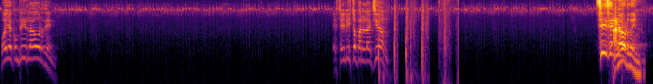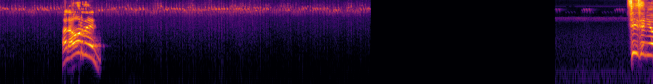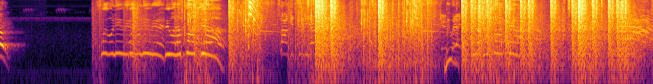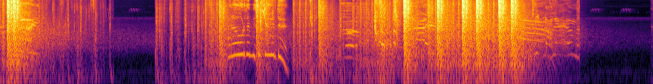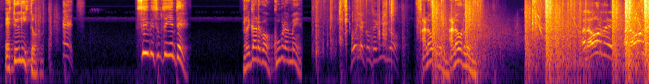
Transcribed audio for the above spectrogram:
Voy a cumplir la orden. Estoy listo para la acción. ¡Sí, señor! A la orden. ¡A la orden! ¡Sí, señor! ¡Fuego libre! ¡Fuego libre! ¡Viva la patria! Targets in the air! Viva la ¡Viva la patria! ¡A la orden, mi subteniente! Estoy listo. Sí, mi subteniente. Recargo. Cúbranme. Voy a conseguirlo. A la orden. A la orden. ¡A la orden! ¡A la orden!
